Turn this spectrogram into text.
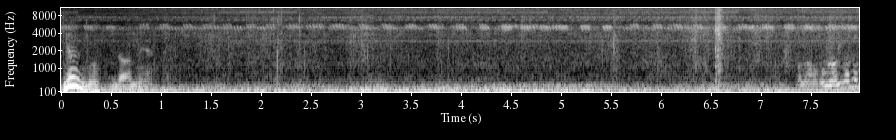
Yan, oh. Dami yan. Wala ulan ano?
